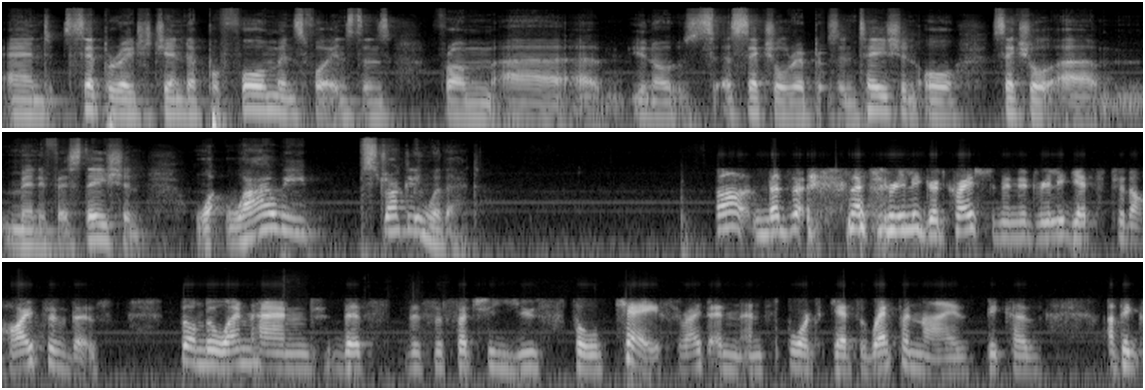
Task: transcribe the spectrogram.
and separate gender performance, for instance, from uh, uh, you know sexual representation or sexual uh, manifestation? Wh- why are we struggling with that? Well, that's a, that's a really good question, and it really gets to the heart of this. So on the one hand, this this is such a useful case, right? And and sport gets weaponized because I think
